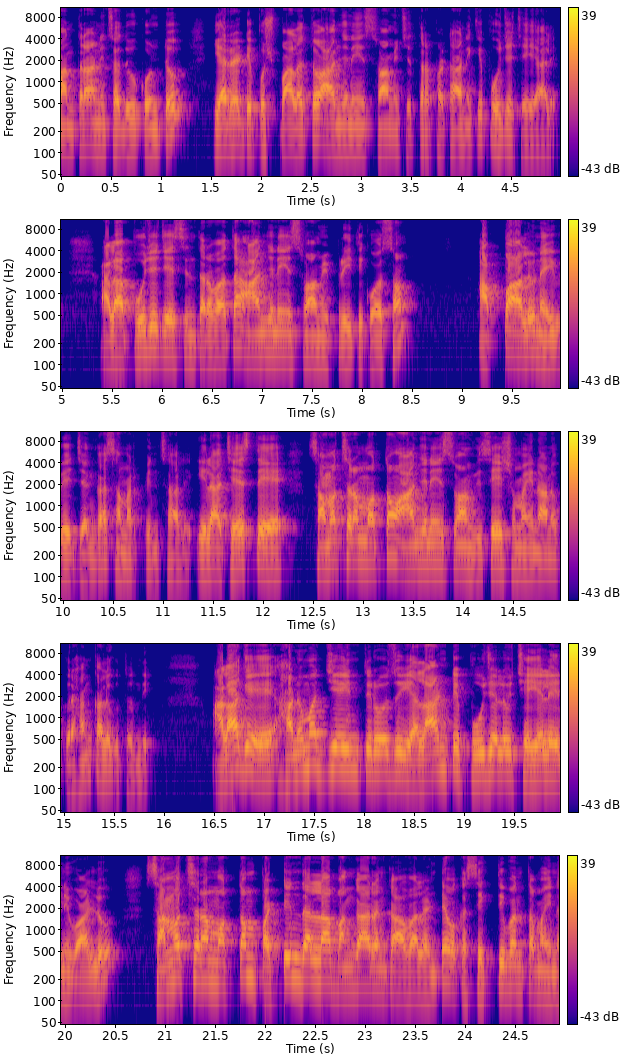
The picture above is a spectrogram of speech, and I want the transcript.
మంత్రాన్ని చదువుకుంటూ ఎర్రటి పుష్పాలతో ఆంజనేయ స్వామి చిత్రపటానికి పూజ చేయాలి. అలా పూజ చేసిన తర్వాత ఆంజనేయ స్వామి ప్రీతి కోసం అప్పాలు నైవేద్యంగా సమర్పించాలి. ఇలా చేస్తే సంవత్సరం మొత్తం ఆంజనేయ స్వామి విశేషమైన అనుగ్రహం కలుగుతుంది. అలాగే హనుమత్ జయంతి రోజు ఎలాంటి పూజలు చేయలేని వాళ్ళు సంవత్సరం మొత్తం పట్టిందల్లా బంగారం కావాలంటే ఒక శక్తివంతమైన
